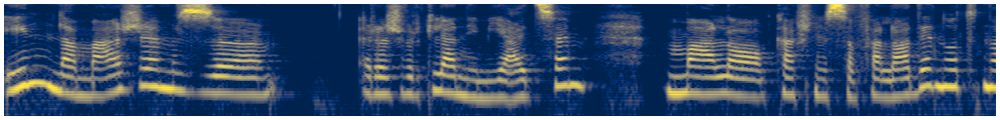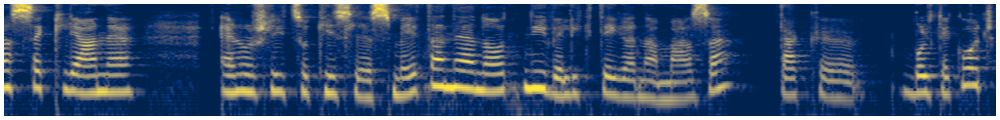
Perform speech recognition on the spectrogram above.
in namažem z razžvepljanim jajcem, malo kakšne safalade not nasekljane, eno žlico kisle smetane not, ni veliko tega namaza, tako, bolj tekoč,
